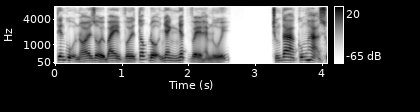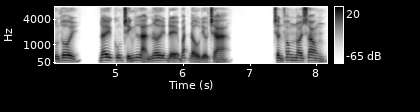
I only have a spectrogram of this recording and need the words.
Tiên cụ nói rồi bay với tốc độ nhanh nhất về hẻm núi. Chúng ta cũng hạ xuống thôi, đây cũng chính là nơi để bắt đầu điều tra. Trần Phong nói xong,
